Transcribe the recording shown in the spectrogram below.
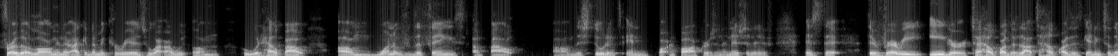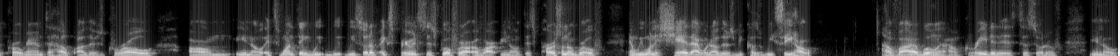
further along in their academic careers who I, I would um who would help out. Um, one of the things about um, the students in Barton Bard Prison Initiative is that they're very eager to help others out, to help others getting to the program, to help others grow. Um, you know, it's one thing we, we, we sort of experience this growth of our, of our, you know, this personal growth, and we want to share that with others because we see how how viable and how great it is to sort of, you know,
